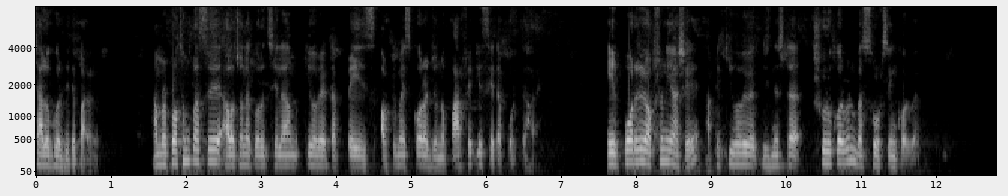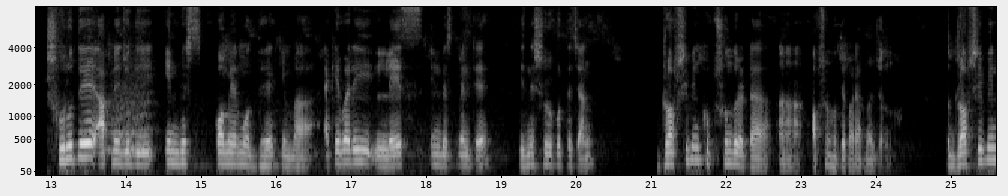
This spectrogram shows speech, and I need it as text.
চালু করে দিতে পারেন। আমরা প্রথম ক্লাসে আলোচনা করেছিলাম কীভাবে একটা পেজ অপটিমাইজ করার জন্য পারফেক্টলি সেট করতে হয়। এর পরের অপশনই আসে, আপনি কীভাবে বিজনেসটা শুরু করবেন বা সোর্সিং করবেন। শুরুতে আপনি যদি ইনভেস্ট কমের মধ্যে কিংবা একেবারেই লেস ইনভেস্টমেন্টে বিজনেস শুরু করতে চান ড্রপশিপিং খুব সুন্দর একটা অপশন হতে পারে আপনার জন্য। তো ড্রপশিপিং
